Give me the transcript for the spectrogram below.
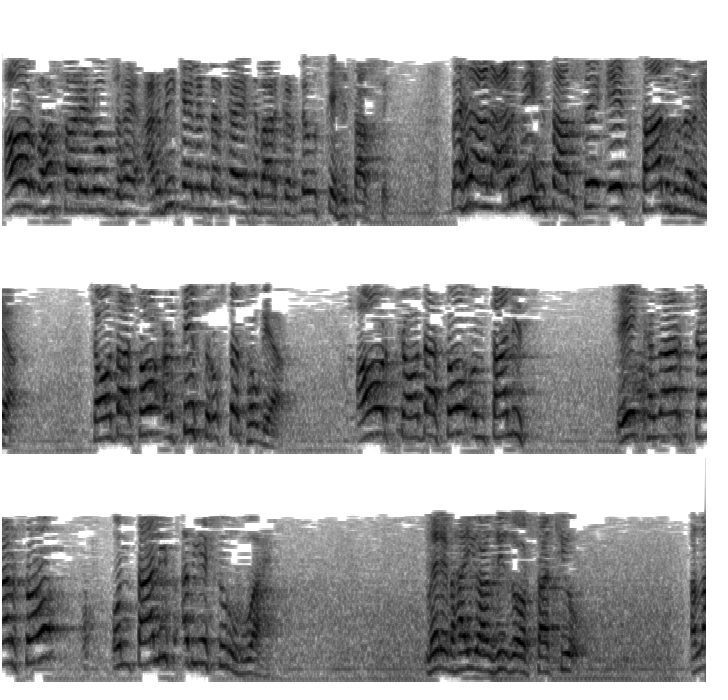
اور بہت سارے لوگ جو ہے عربی کیلنڈر کا اعتبار کرتے ہیں اس کے حساب سے۔ بہرحال عربی حساب سے ایک سال گزر گیا۔ چودہ سو اڑتیس رخصت ہو گیا۔ اور چودہ سو انتالیس۔ ایک ہزار چار سو انتالیس اب یہ شروع ہوا ہے۔ میرے بھائی عزیز اور ساتھیوں اللہ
